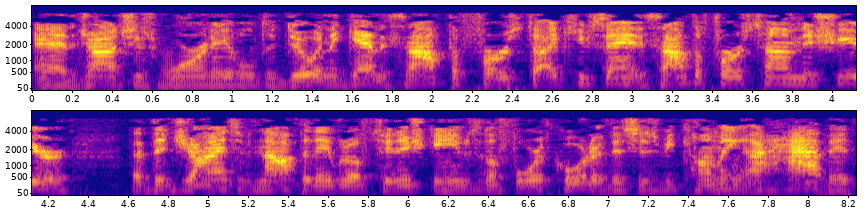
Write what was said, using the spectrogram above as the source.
And Giants just weren't able to do it. And again, it's not the first. I keep saying it's not the first time this year that the Giants have not been able to finish games in the fourth quarter. This is becoming a habit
